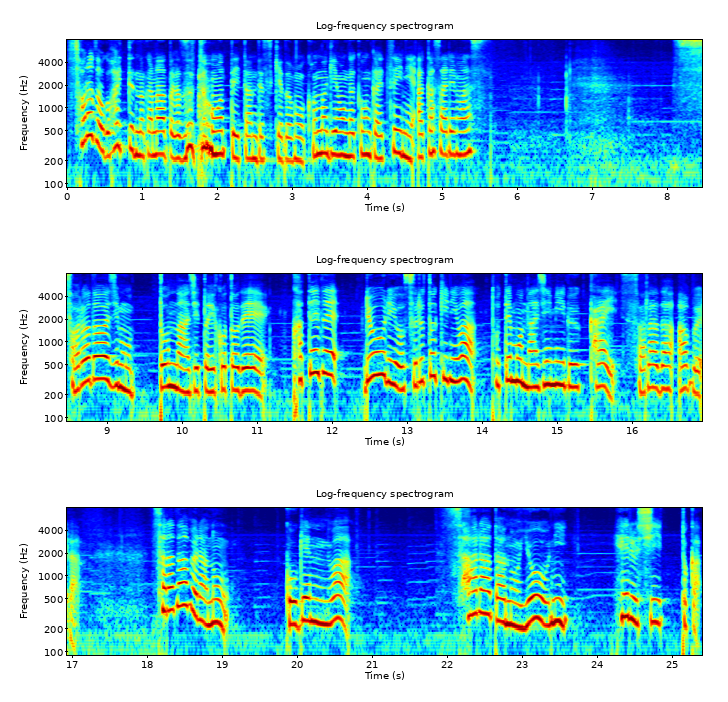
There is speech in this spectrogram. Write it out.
サラダが入ってんのかなとかずっと思っていたんですけどもこの疑問が今回ついに明かされます。サラダ味もどんな味ということで家庭で料理をする時にはとても馴染み深いサラダ油。サラダ油の語源はサラダのようにヘルシーとか。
